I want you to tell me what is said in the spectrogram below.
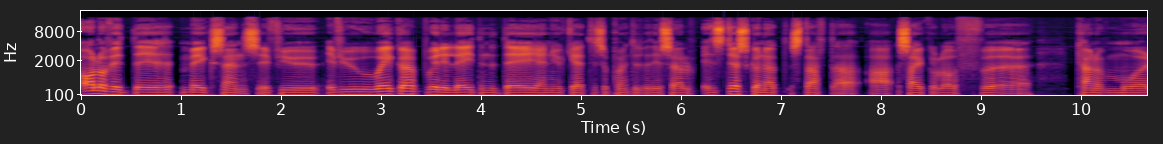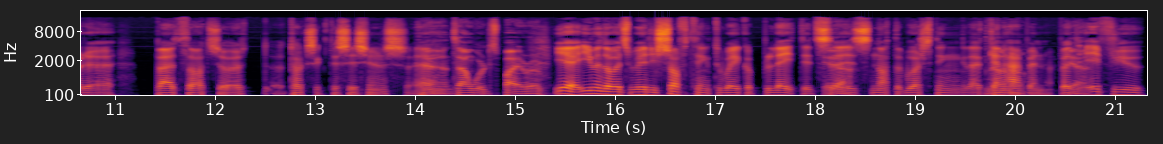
All of it uh, makes sense. If you if you wake up really late in the day and you get disappointed with yourself, it's just gonna start a, a cycle of uh, kind of more uh, bad thoughts or toxic decisions. yeah, And downward spiral. yeah, even though it's a very soft thing to wake up late, it's Yeah. uh, it's not the worst thing that can No, no. happen. But Yeah. if you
